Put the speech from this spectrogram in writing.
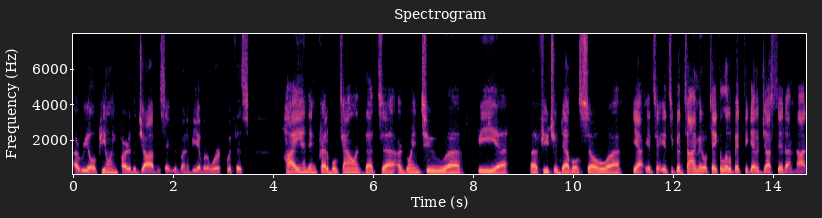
a, real appealing part of the job is that you're going to be able to work with this high end, incredible talent that uh, are going to uh, be uh, future Devils. So uh, yeah, it's a, it's a good time. It'll take a little bit to get adjusted. I'm not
